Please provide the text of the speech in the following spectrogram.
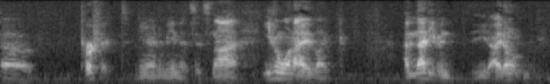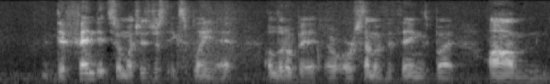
uh, perfect. You know what I mean? It's it's not even when I like, I'm not even I don't defend it so much as just explain it a little bit or, or some of the things, but. Um,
